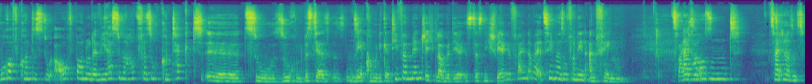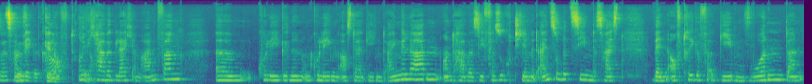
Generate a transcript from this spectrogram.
worauf konntest du aufbauen oder wie hast du überhaupt versucht, Kontakt äh, zu suchen? Du bist ja ein sehr kommunikativer Mensch. Ich glaube, dir ist das nicht schwer gefallen, aber erzähl mal so von den Anfängen. 2000 also, 2012 haben wir gekauft genau, und genau. ich habe gleich am Anfang ähm, Kolleginnen und Kollegen aus der Gegend eingeladen und habe sie versucht, hier mit einzubeziehen. Das heißt, wenn Aufträge vergeben wurden, dann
